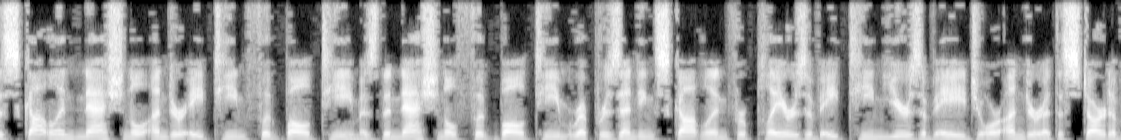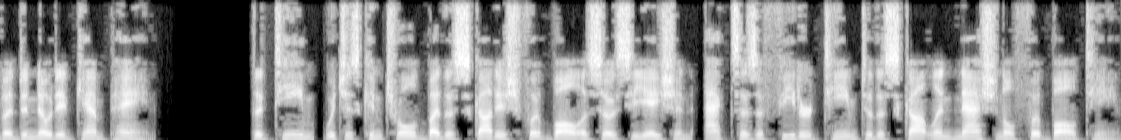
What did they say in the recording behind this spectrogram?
The Scotland national under-18 football team is the national football team representing Scotland for players of 18 years of age or under at the start of a denoted campaign. The team, which is controlled by the Scottish Football Association, acts as a feeder team to the Scotland national football team.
